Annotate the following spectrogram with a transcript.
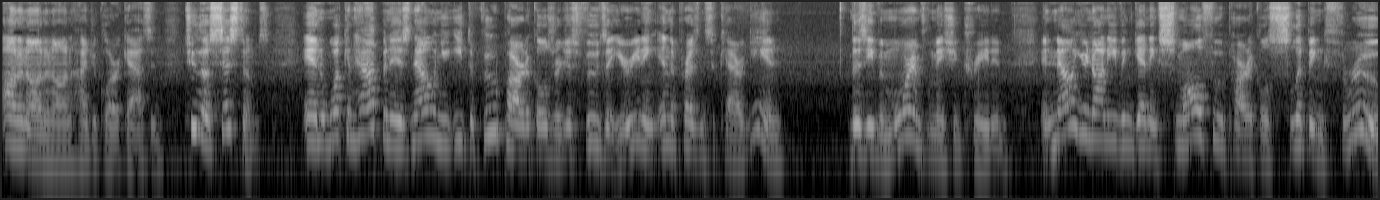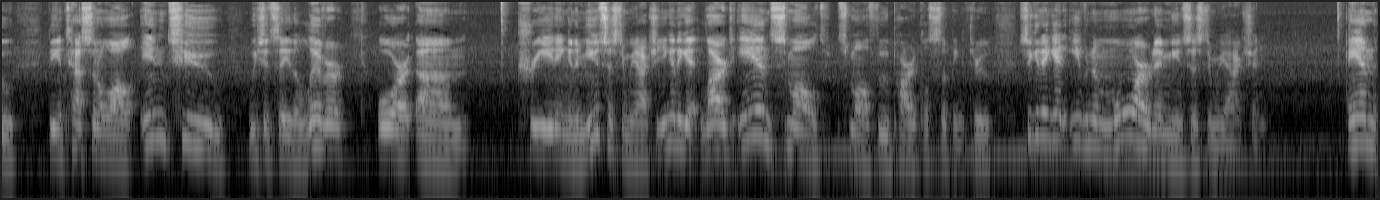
on and on and on, hydrochloric acid, to those systems. And what can happen is now when you eat the food particles or just foods that you're eating in the presence of carrageenan, there's even more inflammation created. And now you're not even getting small food particles slipping through the intestinal wall into, we should say, the liver or um, creating an immune system reaction. You're going to get large and small small food particles slipping through. So you're going to get even more of an immune system reaction. And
